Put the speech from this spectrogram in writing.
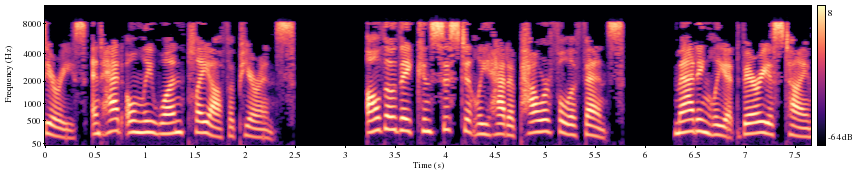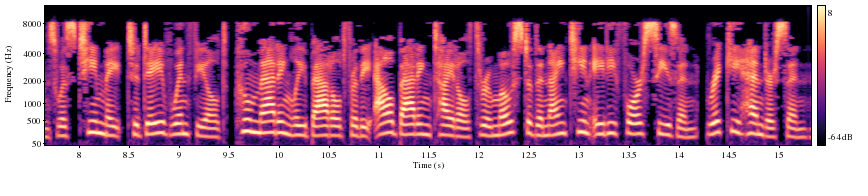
series and had only one playoff appearance. Although they consistently had a powerful offense, Mattingly at various times was teammate to Dave Winfield, whom Mattingly battled for the AL batting title through most of the 1984 season, Rickey Henderson,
